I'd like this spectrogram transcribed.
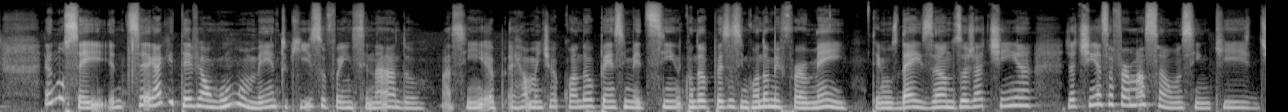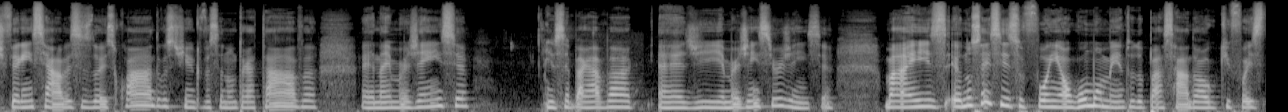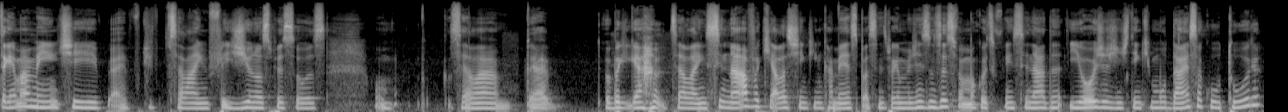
eu não sei. Será que teve algum momento que isso foi ensinado? Assim, eu, realmente, quando eu penso em medicina, quando eu penso assim, quando eu me formei, tem uns 10 anos, eu já tinha, já tinha essa formação, assim, que diferenciava esses dois quadros, tinha que você não tratava é, na emergência, e separava é, de emergência e urgência. Mas eu não sei se isso foi em algum momento do passado algo que foi extremamente, é, que, sei lá, infligiu nas pessoas sei lá, pra obrigar, sei lá, ensinava que elas tinham que encaminhar esses pacientes para emergência. Não sei se foi uma coisa que foi ensinada e hoje a gente tem que mudar essa cultura,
